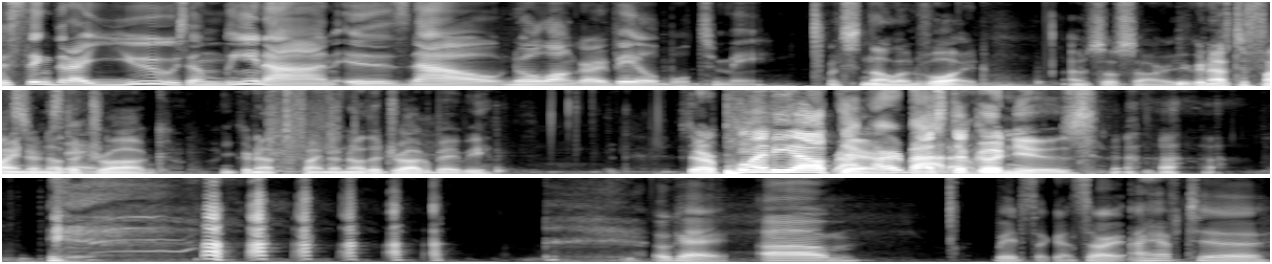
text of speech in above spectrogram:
this thing that I use and lean on is now no longer available to me. It's null and void. I'm so sorry. You're gonna have to find another drug. You're gonna have to find another drug, baby. There are plenty out Rock there. That's the good news. Okay. Um, wait a second. Sorry, I have to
